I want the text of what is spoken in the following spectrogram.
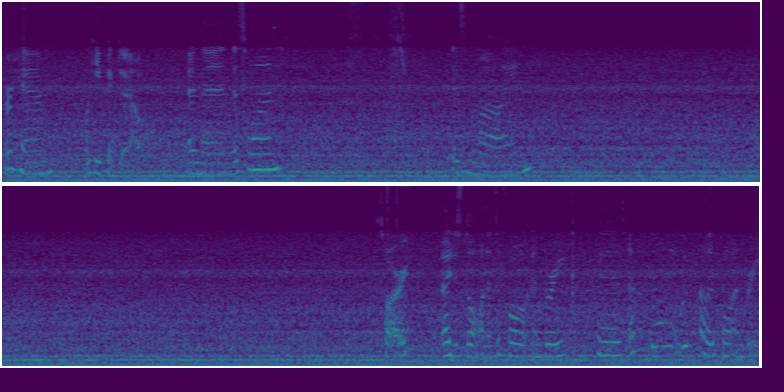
for him, well he picked it out. And then this one is mine. Sorry, I just don't want it to fall and break because I have a feeling it would probably fall and break.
